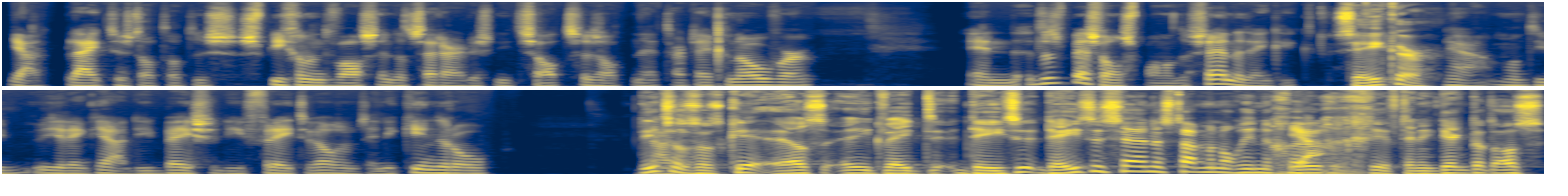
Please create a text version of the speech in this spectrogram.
ja, het blijkt dus dat dat dus spiegelend was en dat zij daar dus niet zat. Ze zat net daar tegenover. En het is best wel een spannende scène, denk ik. Zeker. Ja, want die, je denkt, ja, die beesten die vreten wel zo meteen die kinderen op. Dit was als, als... Ik weet, deze, deze scène staat me nog in de geheugen gegrift. En ik denk dat als...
